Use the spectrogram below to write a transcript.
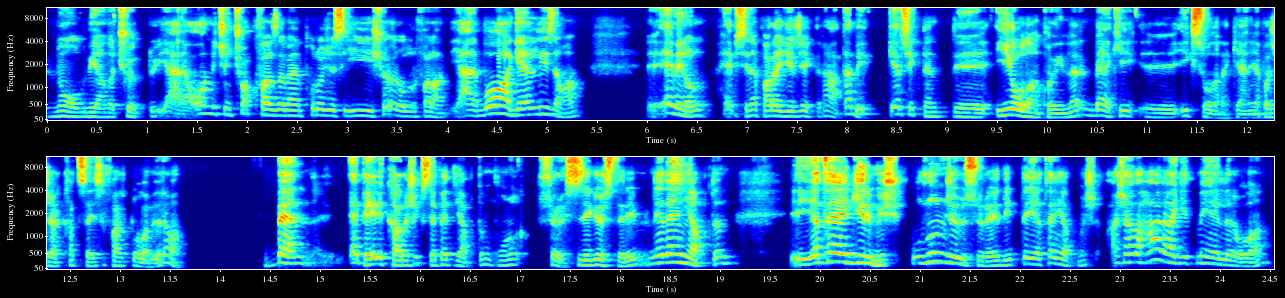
ne oldu bir anda çöktü. Yani onun için çok fazla ben projesi iyi şöyle olur falan. Yani boğa geldiği zaman e, emin olun hepsine para girecektir. Ha tabii gerçekten e, iyi olan coinlerin belki e, X olarak yani yapacak kat sayısı farklı olabilir ama ben epey bir karışık sepet yaptım. Onu şöyle size göstereyim. Neden yaptım? E, yataya girmiş uzunca bir süre dipte yatay yapmış. Aşağıda hala gitme yerleri olan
